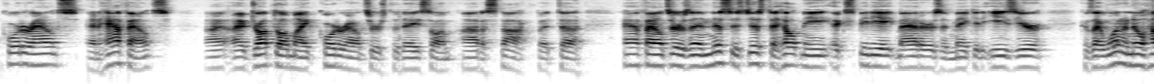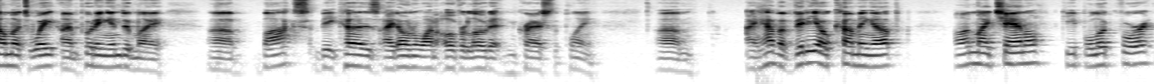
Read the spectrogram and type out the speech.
quarter ounce, and half ounce. I, have dropped all my quarter ouncers today, so I'm out of stock, but uh, half ouncers, and this is just to help me expedite matters and make it easier, because I want to know how much weight I'm putting into my uh, box, because I don't want to overload it and crash the plane. Um, I have a video coming up on my channel. Keep a look for it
